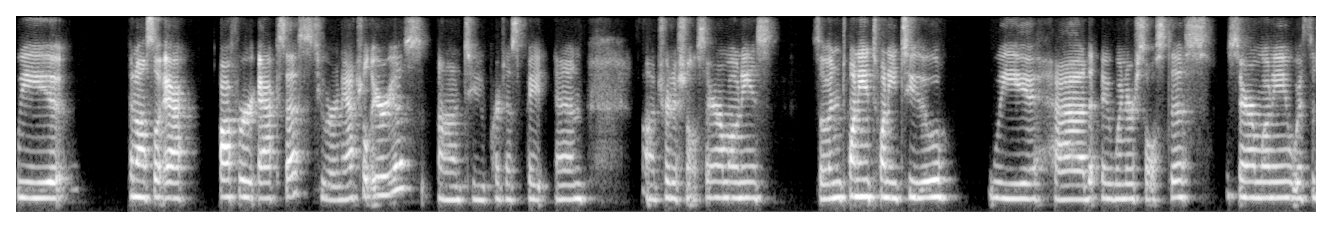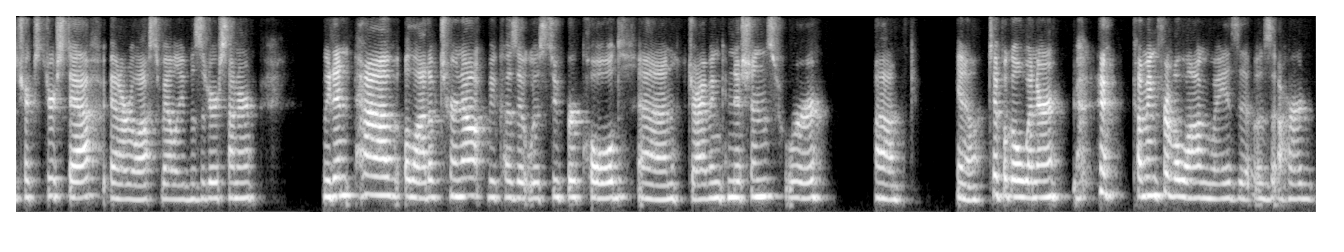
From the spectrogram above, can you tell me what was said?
We can also act offer access to our natural areas uh, to participate in uh, traditional ceremonies. So in 2022, we had a winter solstice ceremony with the Trickster staff at our Lost Valley Visitor Center. We didn't have a lot of turnout because it was super cold and driving conditions were, um, you know, typical winter. Coming from a long ways, it was a hard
